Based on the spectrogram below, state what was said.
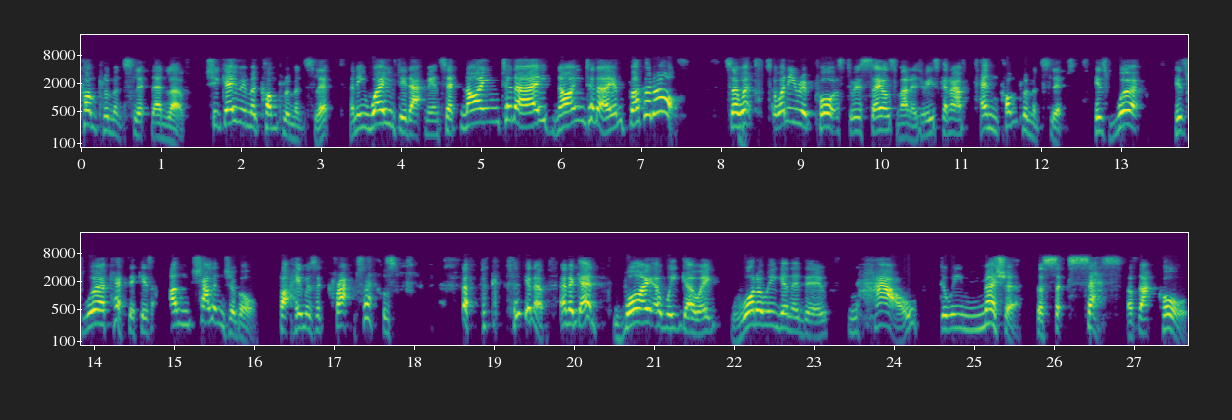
compliment slip then, love. She gave him a compliment slip and he waved it at me and said, nine today, nine today, and buggered off. So when, so when he reports to his sales manager, he's going to have 10 compliment slips. His work, his work ethic is unchallengeable, but he was a crap sales. you know, and again, why are we going? What are we going to do? And how do we measure the success of that call?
